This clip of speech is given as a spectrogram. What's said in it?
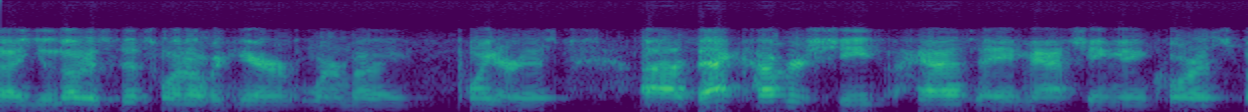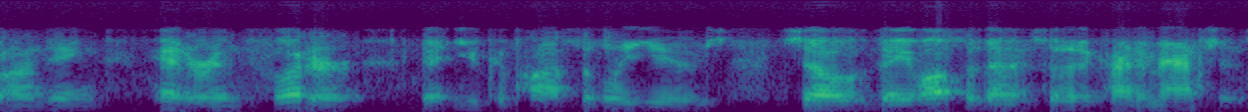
uh, you'll notice this one over here where my pointer is. Uh, that cover sheet has a matching and corresponding header and footer that you could possibly use. So they've also done it so that it kind of matches.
